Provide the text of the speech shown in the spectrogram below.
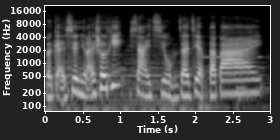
那感谢你来收听，下一期我们再见，拜拜。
